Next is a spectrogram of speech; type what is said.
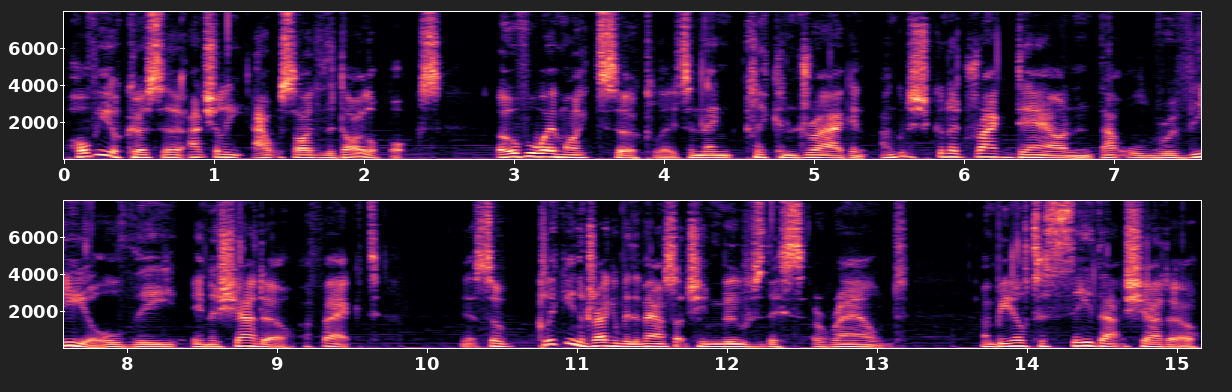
hover your cursor actually outside of the dialog box over where my circle is and then click and drag and I'm just going to drag down and that will reveal the inner shadow effect. So clicking and dragging with the mouse actually moves this around and being able to see that shadow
